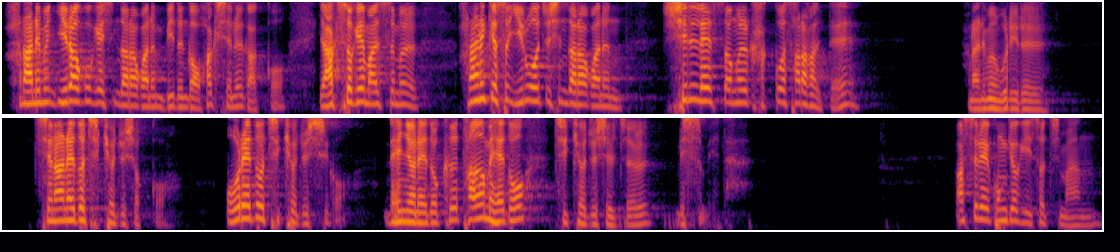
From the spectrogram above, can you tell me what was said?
하나님은 일하고 계신다라고 하는 믿음과 확신을 갖고 약속의 말씀을 하나님께서 이루어 주신다라고 하는 신뢰성을 갖고 살아갈 때 하나님은 우리를 지난해도 지켜주셨고 올해도 지켜주시고 내년에도 그 다음 해도 지켜주실 줄 믿습니다. 아스리의 공격이 있었지만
